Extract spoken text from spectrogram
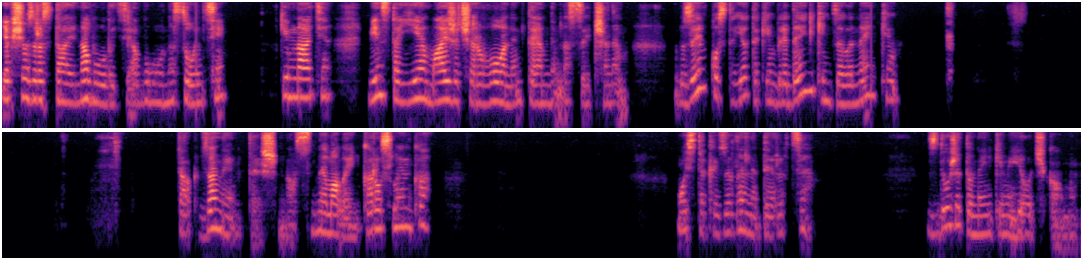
якщо зростає на вулиці або на сонці в кімнаті, він стає майже червоним, темним, насиченим. Взимку стає таким бліденьким, зелененьким. Так, за ним теж у нас немаленька рослинка. Ось таке зелене деревце з дуже тоненькими гілочками.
